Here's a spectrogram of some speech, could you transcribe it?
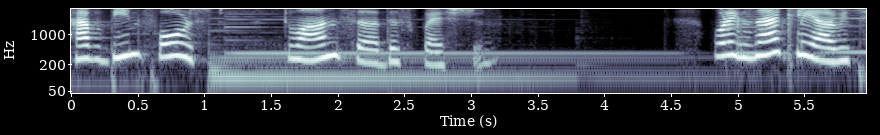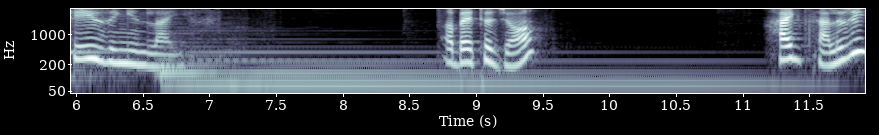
have been forced to answer this question. What exactly are we chasing in life? A better job? Hiked salary,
